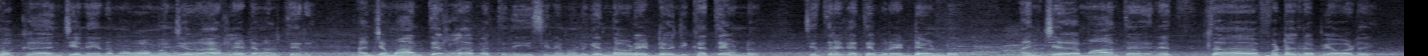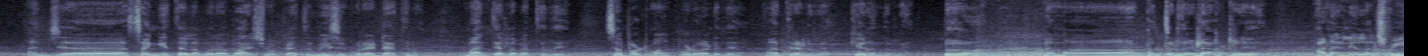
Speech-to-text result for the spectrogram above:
ಬೊಕ್ಕ, ಅಂಚನೆ ನಮ್ಮ ವಾಮಂಜಿಯವರು ಆರ್ಲ ಎಡ್ಡೆ ಮಲ್ತೇರಿ. ಅಂಚೆ ಮಾಂತಿರ್ಲ ಬತ್ತದ ಈ ಸಿನಿಮಾನು ಗೆಂದವಡು ಎಡ್ಡೆ ಒಂಜಿ ಕತೆ ಉಂಡು ಚಿತ್ರಕಥೆ ಪೂರ ಎಡ್ಡೆ ಉಂಡು. ಅಂಚ ಮಾಂತ ನೆತ್ತ ಫೋಟೋಗ್ರಫಿ ಅವಾರ್ಡ್ ಅಂಚ ಸಂಗೀತ ಪೂರ ಭಾರಿ ಶೋಕ ಆಯ್ತು ಮ್ಯೂಸಿಕ್ ಪೂರ ಎಡ್ಡೆ ಆಯ್ತು ಮಾಂತೆರ್ಲ ಬರ್ತದೆ ಸಪೋರ್ಟ್ ಮಲ್ಪೋಡು ಬಂಡದು ಮಾತಾಡಲ್ಲ ಕೇಳೊಂದಿಲ್ಲ ನಮ್ಮ ಪುತ್ರದ ಡಾಕ್ಟ್ರ್ ಅನನ್ಯ ಲಕ್ಷ್ಮಿ,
